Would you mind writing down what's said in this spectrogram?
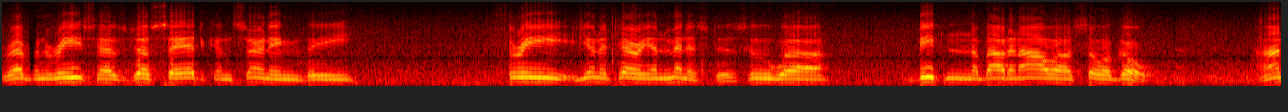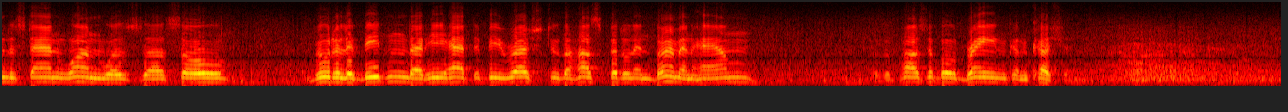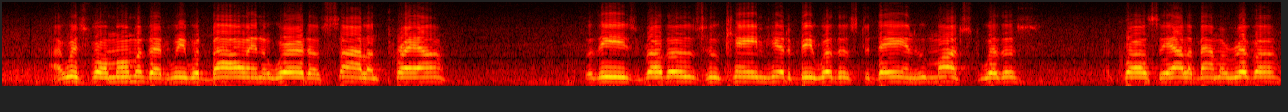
Reverend Reese has just said concerning the three Unitarian ministers who were beaten about an hour or so ago. I understand one was uh, so brutally beaten that he had to be rushed to the hospital in Birmingham with a possible brain concussion. I wish for a moment that we would bow in a word of silent prayer for these brothers who came here to be with us today and who marched with us across the Alabama River,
